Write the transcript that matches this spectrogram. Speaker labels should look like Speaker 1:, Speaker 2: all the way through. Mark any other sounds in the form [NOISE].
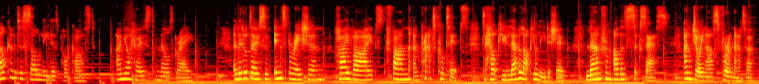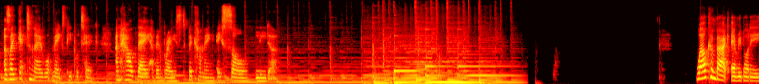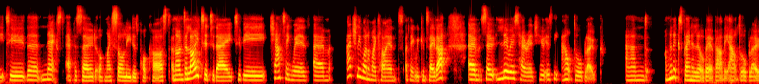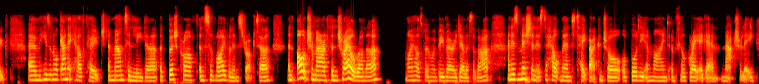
Speaker 1: Welcome to Soul Leaders Podcast. I'm your host, Mills Gray. A little dose of inspiration, high vibes, fun, and practical tips to help you level up your leadership, learn from others' success, and join us for a natter as I get to know what makes people tick and how they have embraced becoming a soul leader. Welcome back, everybody, to the next episode of my Soul Leaders podcast. And I'm delighted today to be chatting with um, actually one of my clients. I think we can say that. Um, so, Lewis Herridge, who is the outdoor bloke. And I'm going to explain a little bit about the outdoor bloke. Um, he's an organic health coach, a mountain leader, a bushcraft and survival instructor, an ultra marathon trail runner, my husband would be very jealous of that. And his mission is to help men to take back control of body and mind and feel great again naturally.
